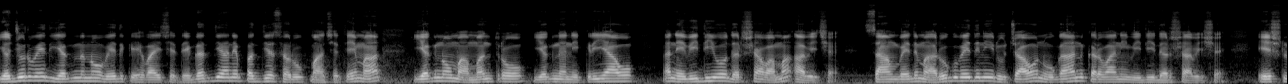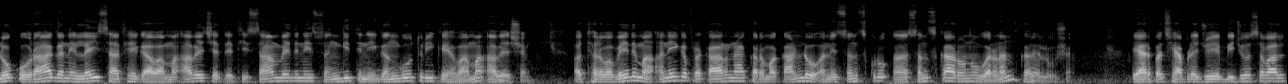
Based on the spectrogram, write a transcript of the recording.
યજુર્વેદ યજ્ઞનો વેદ કહેવાય છે, તે ગદ્ય અને પદ્ય સ્વરૂપમાં છે. તેમાં યજ્ઞોમાં મંત્રો, યજ્ઞની ક્રિયાઓ અને વિધિઓ દર્શાવવામાં આવી છે. સામવેદમાં ઋગ્વેદની ઋચાઓનું ગાન કરવાની વિધિ દર્શાવી છે. એ શ્લોકો રાગ અને લય સાથે ગાવામાં આવે છે, તેથી સામવેદને સંગીતની ગંગોત્રી કહેવામાં આવે છે. અથર્વવેદમાં અનેક પ્રકારના કર્મકાંડો અને સંસ્કૃ સંસ્કારોનું વર્ણન કરેલું છે. ત્યાર પછી આપણે જોઈએ બીજો સવાલ,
